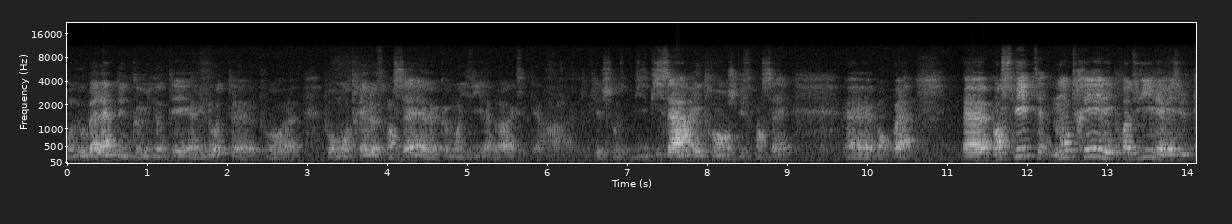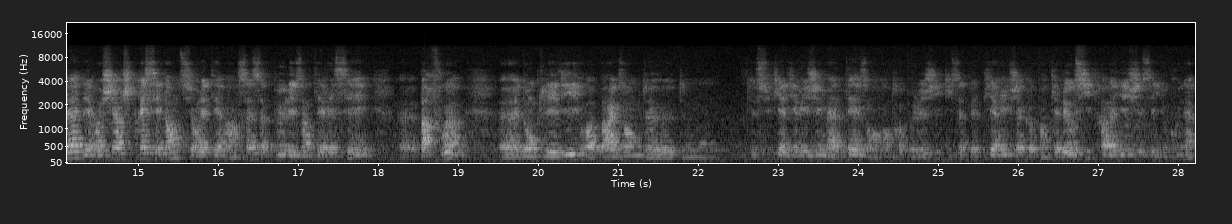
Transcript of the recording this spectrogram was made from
on nous balade d'une communauté à une autre pour, pour montrer le français, comment il vit là-bas, etc. Toutes les choses bizarres, étranges du français. Euh, bon, voilà. Euh, ensuite, montrer les produits, les résultats des recherches précédentes sur les terrains, ça, ça peut les intéresser euh, parfois. donc les livres, par exemple, de, celui qui a dirigé ma thèse en anthropologie, qui s'appelle Pierre-Yves Jacopin, qui avait aussi travaillé chez Seyukuna.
